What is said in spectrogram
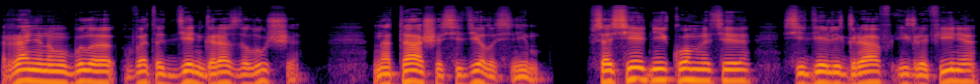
Раненому было в этот день гораздо лучше. Наташа сидела с ним. В соседней комнате сидели граф и графиня,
